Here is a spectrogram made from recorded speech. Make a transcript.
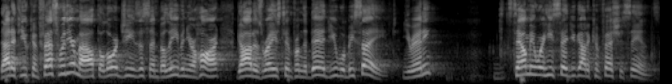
that if you confess with your mouth the Lord Jesus and believe in your heart God has raised him from the dead, you will be saved. You ready? Tell me where he said you got to confess your sins.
